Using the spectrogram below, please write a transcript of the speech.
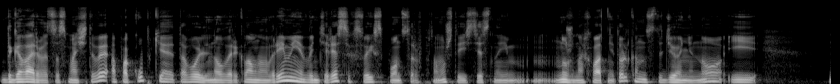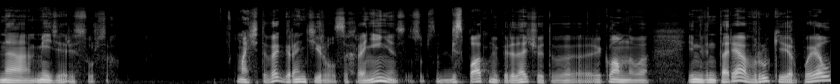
договариваться с Матч ТВ о покупке того или иного рекламного времени в интересах своих спонсоров, потому что, естественно, им нужен охват не только на стадионе, но и на медиаресурсах. Матч ТВ гарантировал сохранение, собственно, бесплатную передачу этого рекламного инвентаря в руки РПЛ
